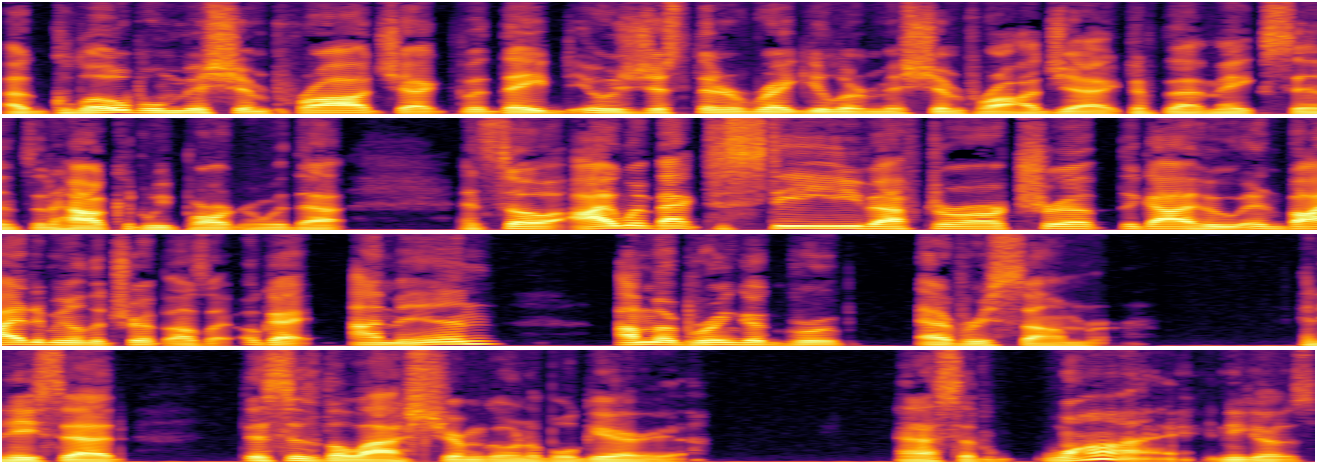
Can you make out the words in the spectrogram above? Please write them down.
a global mission project, but they it was just their regular mission project, if that makes sense. And how could we partner with that? And so I went back to Steve after our trip, the guy who invited me on the trip. I was like, okay, I'm in. I'm gonna bring a group every summer. And he said, This is the last year I'm going to Bulgaria. And I said, Why? And he goes,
